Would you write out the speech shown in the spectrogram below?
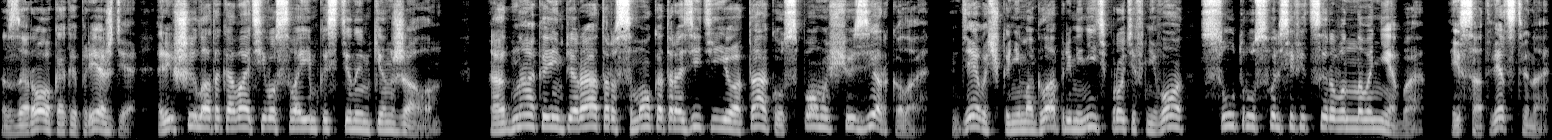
Зеро, как и прежде, решил атаковать его своим костяным кинжалом. Однако император смог отразить ее атаку с помощью зеркала. Девочка не могла применить против него сутру сфальсифицированного неба и, соответственно,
